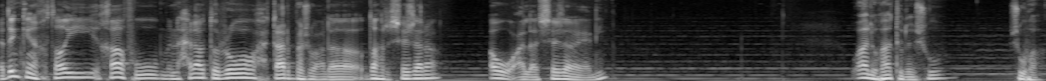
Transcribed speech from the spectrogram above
هدين كان خطاي خافوا من حلاوة الروح تعربشوا على ظهر الشجرة أو على الشجرة يعني. وقالوا هاتوا لنشوف شو هاد؟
